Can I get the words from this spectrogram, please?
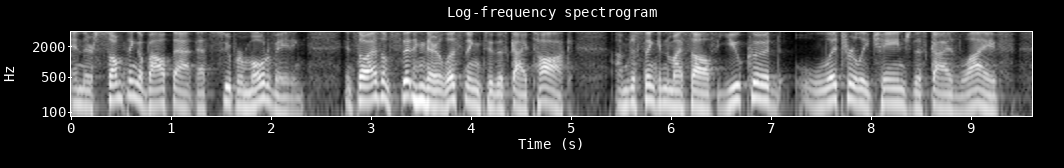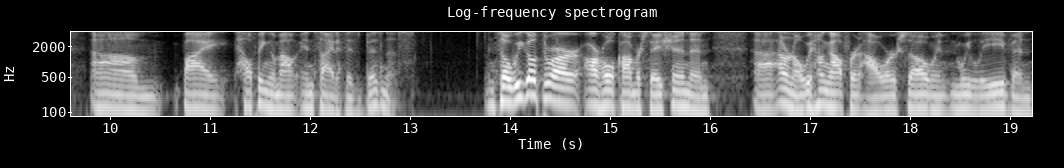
And there's something about that that's super motivating. And so as I'm sitting there listening to this guy talk, I'm just thinking to myself, you could literally change this guy's life um, by helping him out inside of his business. And so we go through our, our whole conversation, and uh, I don't know, we hung out for an hour or so and we leave. And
